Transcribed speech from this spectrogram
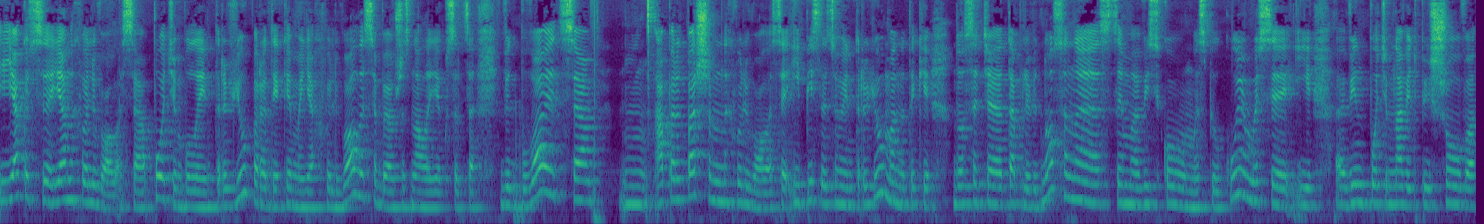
І якось я не хвилювалася. Потім були інтерв'ю, перед якими я хвилювалася, бо я вже знала, як все це відбувається. А перед першим не хвилювалася. І після цього інтерв'ю в мене такі досить е, теплі відносини з цим військовим. Ми спілкуємося, і е, він потім навіть пішов е,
